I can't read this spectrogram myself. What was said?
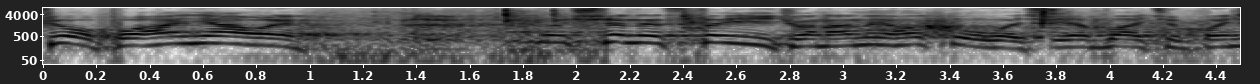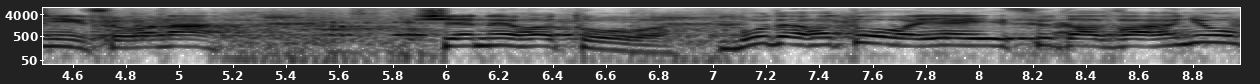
Все, поганяли. Ну, ще не стоїть, вона не готова. Я бачу по ній, що вона ще не готова. Буде готова, я її сюди загоню,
